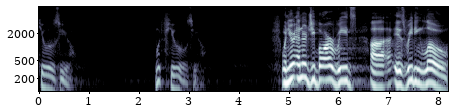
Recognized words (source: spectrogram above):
fuels you? What fuels you? When your energy bar reads, uh, is reading low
